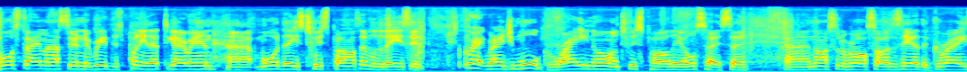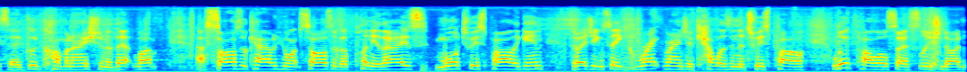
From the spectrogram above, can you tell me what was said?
More Stainmaster in the rib, there's plenty of that to go around. Uh, more of these twist piles, have a look at these. There's great range, more grey nylon twist pile there also, so uh, nice little roll sizes there, the grey, so a good combination of that lot. Uh, Sisal carbon, if you want size, I've got plenty of those. More twist pile again, so as you can see, great range of colours in the twist pile. Loop pile also, solution dyed.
